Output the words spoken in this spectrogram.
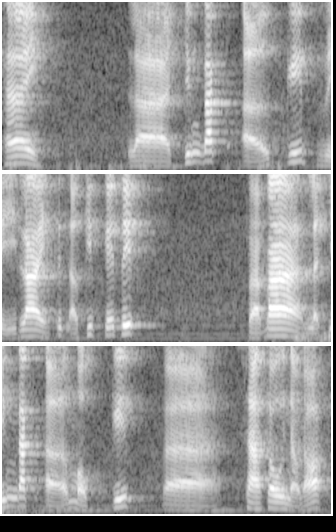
Hai là chứng đắc ở kiếp vị lai tức ở kiếp kế tiếp. Và ba là chứng đắc ở một kiếp à, xa xôi nào đó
